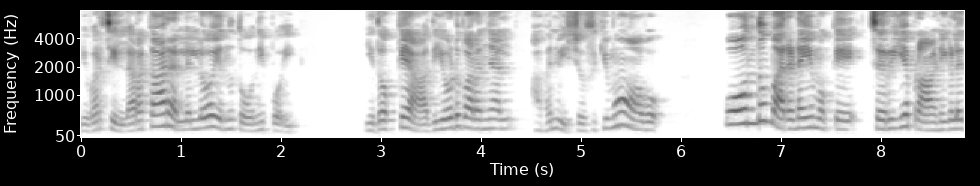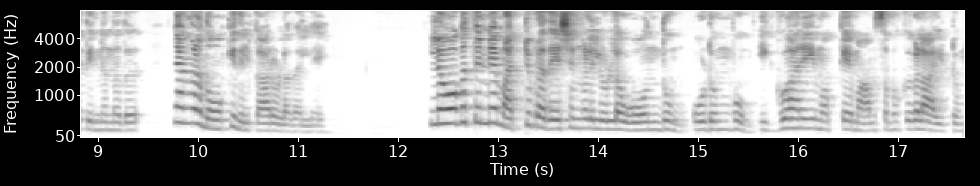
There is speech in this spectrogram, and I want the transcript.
ഇവർ ചില്ലറക്കാരല്ലല്ലോ എന്ന് തോന്നിപ്പോയി. ഇതൊക്കെ ആദിയോട് പറഞ്ഞാൽ അവൻ വിശ്വസിക്കുമോ ആവോ? ഓന്തും മരണയുമൊക്കെ ചെറിയ പ്രാണികളെ തിന്നുന്നത് ഞങ്ങൾ നോക്കി നിൽക്കാറുള്ളതല്ലേ? ലോകത്തിന്റെ മറ്റു പ്രദേശങ്ങളിലുള്ള ഓന്തും ഉടുമ്പും ഇഗ്വാനയും ഒക്കെ മാംസഭുക്കുകളായിട്ടും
